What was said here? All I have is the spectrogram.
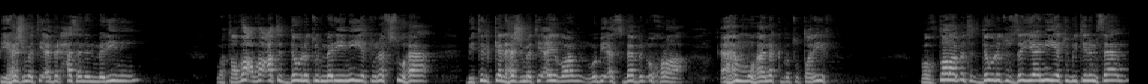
بهجمة أبي الحسن المريني وتضعضعت الدولة المرينية نفسها بتلك الهجمة أيضا وبأسباب أخرى أهمها نكبة طريف واضطربت الدولة الزيانية بتلمسان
